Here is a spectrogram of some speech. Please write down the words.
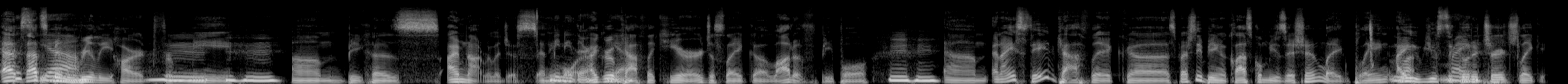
And 'Cause- that's yeah. Mm-hmm. been really hard for me um, because I'm not religious anymore. I grew up yeah. Catholic here, just like a lot of people. Mm-hmm. Um, and I stayed Catholic, uh, especially being a classical musician, like playing. I used to go to church, like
